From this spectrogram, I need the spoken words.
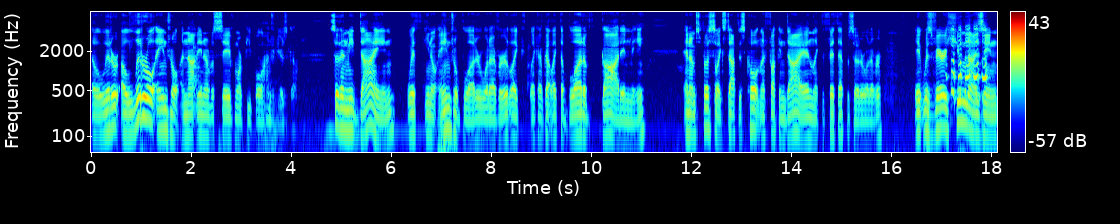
a liter a literal angel and not being able to save more people a hundred years ago. So then me dying with you know angel blood or whatever, like like I've got like the blood of God in me, and I'm supposed to like stop this cult and I fucking die in like the fifth episode or whatever. It was very humanizing,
